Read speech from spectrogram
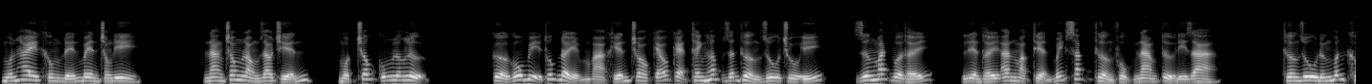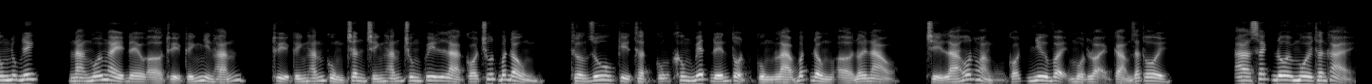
muốn hay không đến bên trong đi. Nàng trong lòng giao chiến, một chốc cũng lưỡng lự. Cửa gỗ bị thúc đẩy mà khiến cho kéo kẹt thanh hấp dẫn thường du chú ý, dương mắt vừa thấy, liền thấy ăn mặc thiển bích sắc thường phục nam tử đi ra. Thường du đứng vẫn không nhúc nhích, nàng mỗi ngày đều ở thủy kính nhìn hắn, thủy kính hắn cùng chân chính hắn trung quy là có chút bất đồng, thường du kỳ thật cũng không biết đến tuột cùng là bất đồng ở nơi nào, chỉ là hốt hoảng có như vậy một loại cảm giác thôi. A sách đôi môi thân khải,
